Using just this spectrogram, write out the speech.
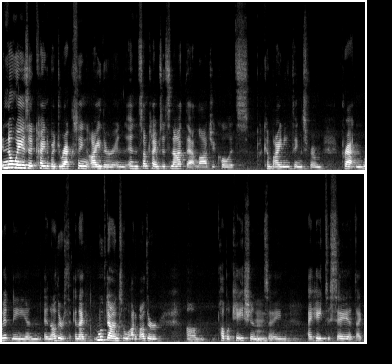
in no way is it kind of a direct thing either, and, and sometimes it's not that logical, it's combining things from Pratt and Whitney and, and other, th- and I've moved on to a lot of other um, publications, Mhm. I mean, I hate to say it, like,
